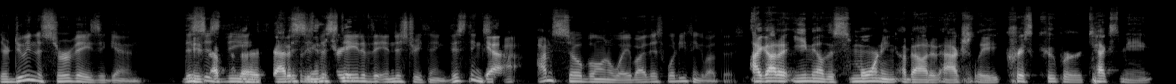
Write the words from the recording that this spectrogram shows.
They're doing the surveys again. This is that the, the this is the the state of the industry thing. This thing's Yeah. I, I'm so blown away by this. What do you think about this? I got an email this morning about it. Actually, Chris Cooper texted me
